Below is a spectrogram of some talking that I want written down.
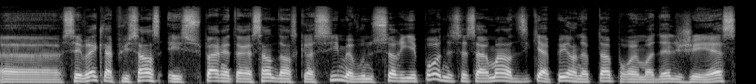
Euh, c'est vrai que la puissance est super intéressante dans ce cas-ci, mais vous ne seriez pas nécessairement handicapé en optant pour un modèle GS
